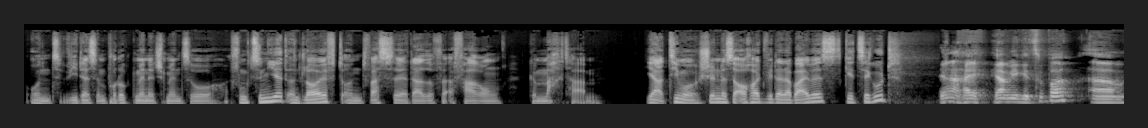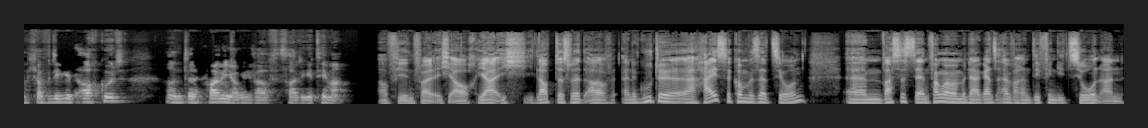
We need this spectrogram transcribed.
und wie das im Produktmanagement so funktioniert und läuft und was wir da so für Erfahrungen gemacht haben. Ja, Timo, schön, dass du auch heute wieder dabei bist. Geht's dir gut? Ja, hi. Ja, mir geht's super. Ähm, ich hoffe, dir geht's auch gut und äh, freue mich auf jeden Fall auf das heutige Thema. Auf jeden Fall, ich auch. Ja, ich glaube, das wird auch eine gute, äh, heiße Konversation. Ähm, was ist denn, fangen wir mal mit einer ganz einfachen Definition an.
